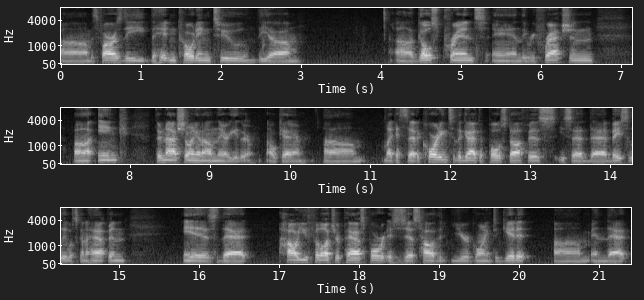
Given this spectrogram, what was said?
Um, as far as the, the hidden coding to the um, uh, ghost print and the refraction uh, ink, they're not showing it on there either. Okay. Um, like I said, according to the guy at the post office, he said that basically what's going to happen is that how you fill out your passport is just how you're going to get it, um, and that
